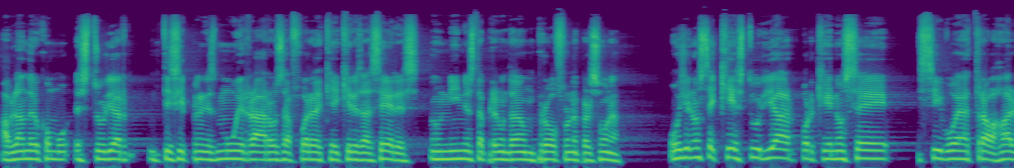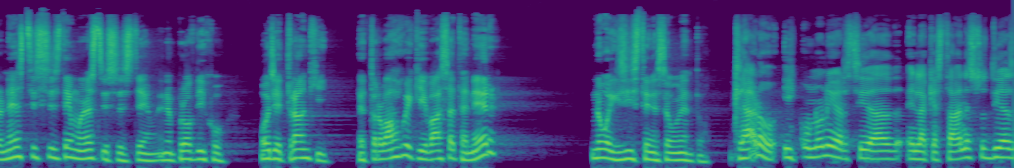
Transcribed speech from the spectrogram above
hablando de cómo estudiar disciplinas muy raros afuera de qué quieres hacer. Es un niño está preguntando a un profe, una persona, oye, no sé qué estudiar porque no sé si voy a trabajar en este sistema o en este sistema. Y el profe dijo, oye, tranqui, el trabajo que vas a tener no existe en este momento. Claro, y una universidad en la que estaba en estos días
